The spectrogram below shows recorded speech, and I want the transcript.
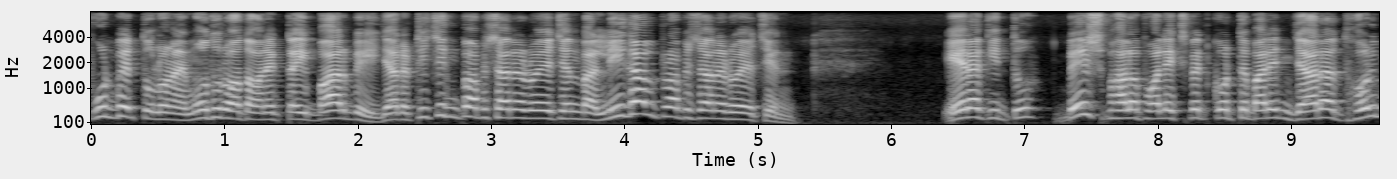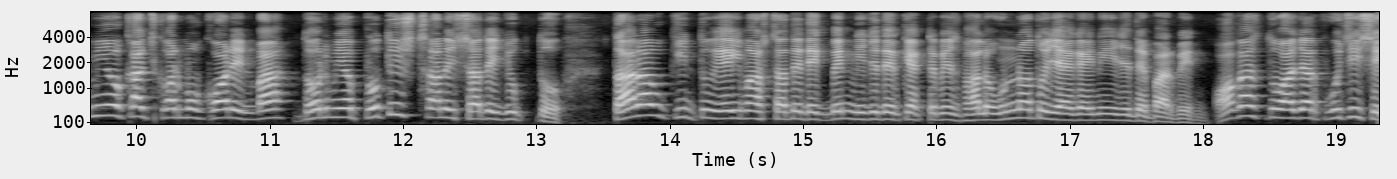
পূর্বের তুলনায় মধুরতা অনেকটাই বাড়বে যারা টিচিং প্রফেশনে রয়েছেন বা লিগাল প্রফেশনে রয়েছেন, এরা কিন্তু বেশ ভালো ফল এক্সপেক্ট করতে পারেন। যারা ধর্মীয় কাজকর্ম করেন বা ধর্মীয় প্রতিষ্ঠানের সাথে যুক্ত, তারাও কিন্তু এই মাসটাতে দেখবেন নিজেদেরকে একটা বেশ ভালো উন্নত জায়গায় নিয়ে যেতে পারবেন। অগাস্ট দু হাজার পঁচিশে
